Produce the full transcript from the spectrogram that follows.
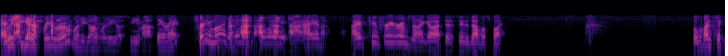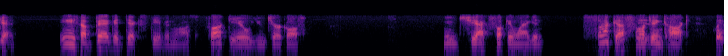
At least you get a free room when you go when you go see him out there, right? Pretty much. You know, the way I I have I have two free rooms when I go out there to see the Devils play. But once again, he's a bag of dicks, Stephen Ross. Fuck you, you jerk off. You jack fucking wagon. Suck a fucking cock. What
